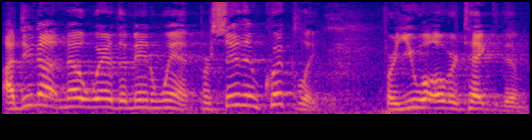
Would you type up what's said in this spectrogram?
I do not know where the men went. Pursue them quickly, for you will overtake them.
